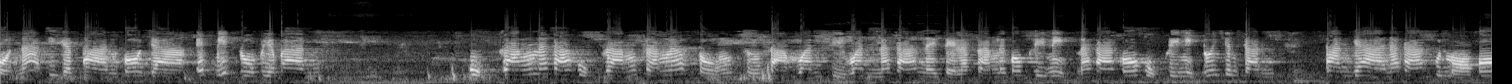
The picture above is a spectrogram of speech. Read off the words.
ก่อนหน้าที่จะทานก็จะแอดมิดโรงพยาบาลหกครั้งนะคะหกครั้งครั้งละสองถึงสามวันสี่วันนะคะ ในแต่ละครั้งแล้วก็คลินิกนะคะ ก็หกคลินิกด้วยเช่นกันทานยานะคะ คุณหมอก็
